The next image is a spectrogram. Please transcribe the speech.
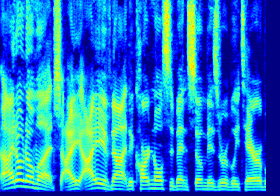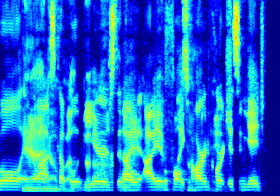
I don't know much. I I have not. The Cardinals have been so miserably terrible in yeah, the last know, couple but, of years uh, that no, I I have like hardcore page. disengaged.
